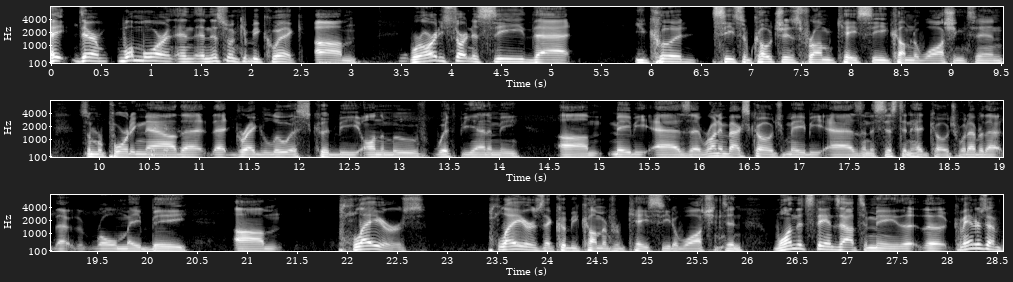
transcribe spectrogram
Hey, Darren, one more, and, and this one can be quick. Um, we're already starting to see that you could see some coaches from KC come to Washington. Some reporting now that that Greg Lewis could be on the move with Bieniemy, um, maybe as a running backs coach, maybe as an assistant head coach, whatever that that role may be. Um, players, players that could be coming from KC to Washington. One that stands out to me, the, the Commanders have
